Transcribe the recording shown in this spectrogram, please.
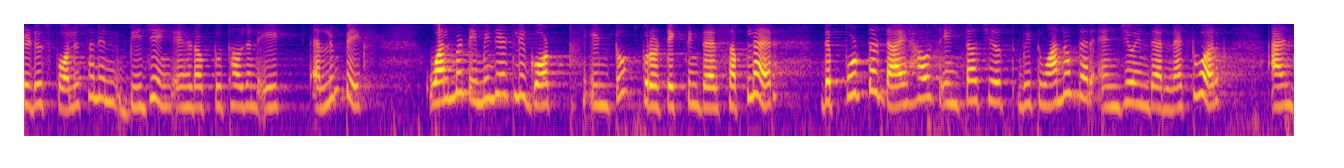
reduce pollution in Beijing ahead of 2008 Olympics, Walmart immediately got into protecting their supplier. They put the dye house in touch with one of their NGO in their network and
